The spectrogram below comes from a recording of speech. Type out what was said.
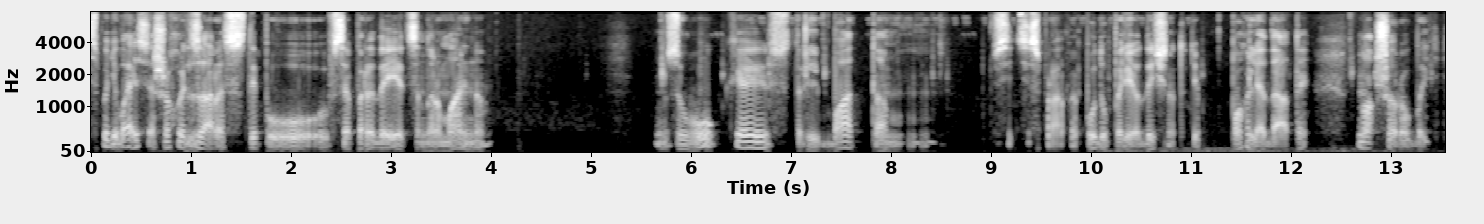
Сподіваюся, що хоч зараз, типу, все передається нормально. Звуки, стрільба там. Всі ці справи буду періодично тоді поглядати. Ну, а що робить?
